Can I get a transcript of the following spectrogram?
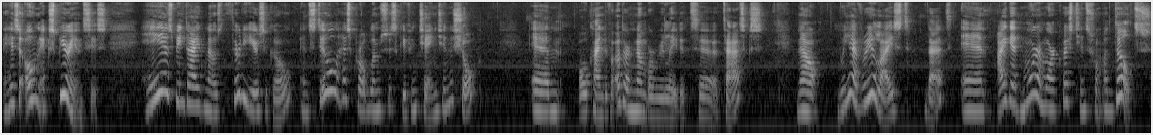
his own experiences. He has been diagnosed 30 years ago and still has problems with giving change in the shop and all kind of other number related uh, tasks. Now we have realized that and I get more and more questions from adults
